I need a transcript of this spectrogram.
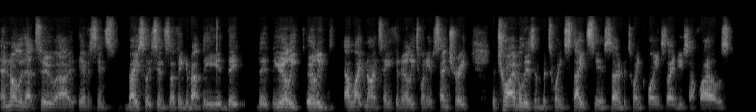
and not only that too, uh, ever since basically since I think about the the, the, the early early uh, late 19th and early 20th century, the tribalism between states here, so between Queensland, New South Wales,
